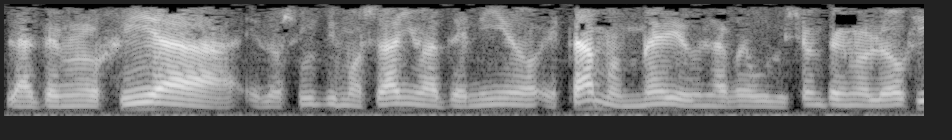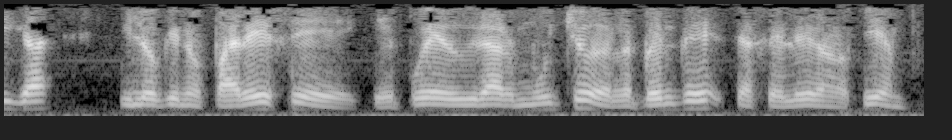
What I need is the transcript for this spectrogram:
la tecnología en los últimos años ha tenido, estamos en medio de una revolución tecnológica y lo que nos parece que puede durar mucho, de repente se aceleran los tiempos.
